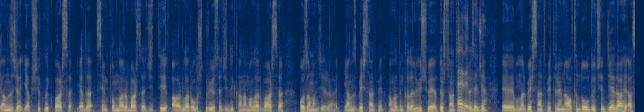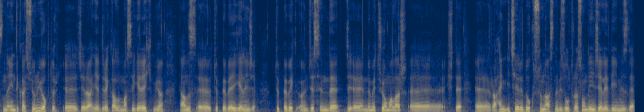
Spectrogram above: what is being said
Yalnızca yapışıklık varsa ya da semptomları varsa, ciddi ağrılar oluşturuyorsa, ciddi kanamalar varsa o zaman cerrahi. Yalnız 5 santimetre anladığım kadarıyla 3 veya 4 santimetre Evet dedi. hocam. Ee, bunlar 5 santimetrenin altında olduğu için cerrahi aslında indikasyonu yoktur. Ee, cerrahiye direkt alınması gerekmiyor. Yalnız e, tüp bebeğe gelince tüp bebek öncesinde ce- e, endometriomalar e, işte e, rahim içeri dokusunu aslında biz ultrasonda incelediğimizde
